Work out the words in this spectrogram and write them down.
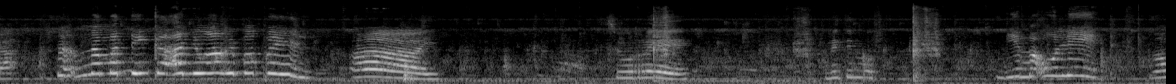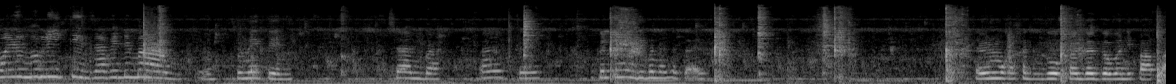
Pamatika. Namatingkaan yung aking papel. Ay! Sure. Ulitin mo. Hindi maulit. Bawal yung ulitin, sabi ni ma'am. Ah, Ulitin. Saan ba? Ah, ito. Galing hindi ba natatay? Sabi mo kakagawa, kagagawa ni Papa.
